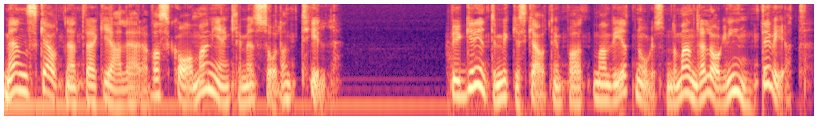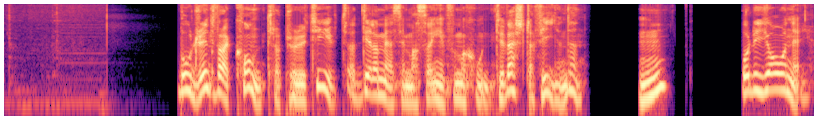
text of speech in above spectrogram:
Men scoutnätverk i all ära, vad ska man egentligen med ett sådant till? Bygger inte mycket scouting på att man vet något som de andra lagen inte vet? Borde det inte vara kontraproduktivt att dela med sig massa information till värsta fienden? Mm. Både ja och nej.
